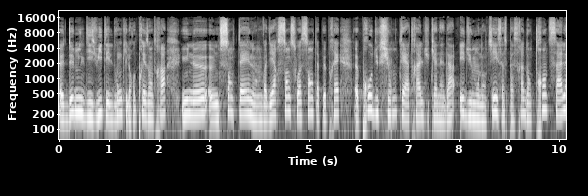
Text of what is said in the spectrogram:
2018 euh, et donc il représentera une, une centaine, on va dire 160 à peu près euh, productions théâtrales du Canada et du monde entier et ça se passera dans 30 salles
